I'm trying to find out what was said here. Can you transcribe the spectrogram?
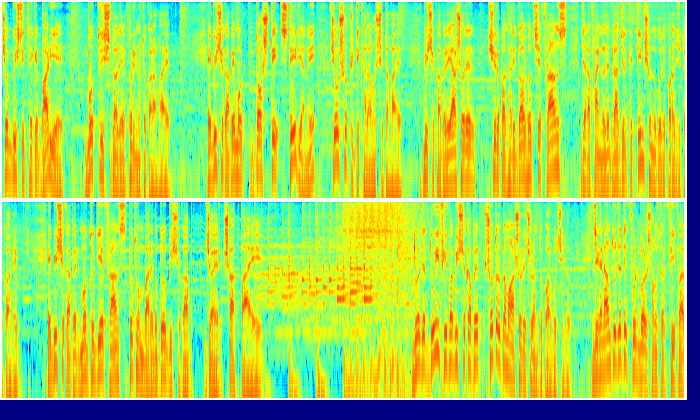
চব্বিশটি থেকে বাড়িয়ে বত্রিশ দলে পরিণত করা হয়। এই বিশ্বকাপে মোট দশটি স্টেডিয়ামে চৌষট্টিটি খেলা অনুষ্ঠিত হয়। বিশ্বকাপের এই আসরের শিরোপাধারী দল হচ্ছে ফ্রান্স, যারা ফাইনালে ব্রাজিলকে তিন শূন্য গোলে পরাজিত করে। এই বিশ্বকাপের মধ্য দিয়ে ফ্রান্স প্রথমবারের মতো বিশ্বকাপ জয়ের স্বাদ পায়। দু দুই ফিফা বিশ্বকাপের সতেরোতম আসরে চূড়ান্ত পর্ব ছিল, যেখানে আন্তর্জাতিক ফুটবল সংস্থার ফিফার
